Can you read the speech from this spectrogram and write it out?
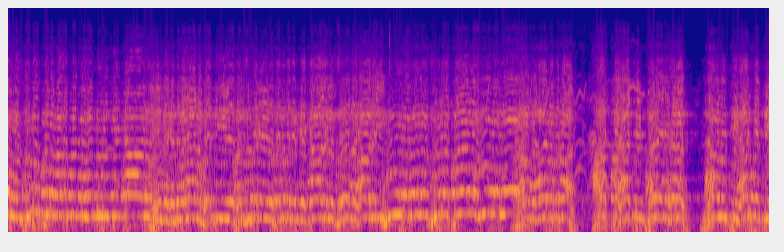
ஏஎம்எஸ் என்பவர்கள் துணிப்புடன் வந்து இந்த கடுமையான போட்டியிலே பரிசு தொகையிலே பெறுவதற்கு காலையில் சிறந்த காலை வீரர்களே சிறப்பான வீரர்களே ராமநாதபுரம் ஆப்பநாட்டின் தலைநகரம் நானூத்தி நாற்பத்தி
